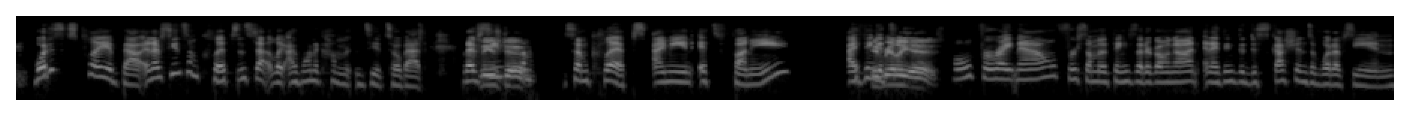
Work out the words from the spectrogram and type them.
what is this play about? And I've seen some clips and stuff. Like, I want to come and see it so bad, but I've Please seen do. some, some clips. I mean, it's funny. I think it really is for right now for some of the things that are going on, and I think the discussions of what I've seen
